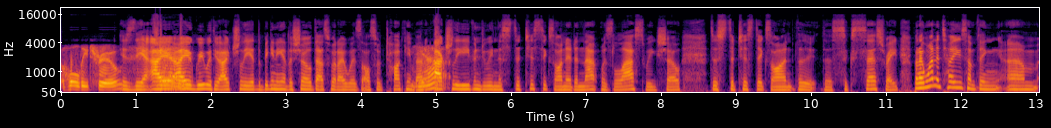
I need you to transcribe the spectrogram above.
wholly true. Is the I, I agree with you. Actually, at the beginning of the show, that's what I was also talking about. Yeah. Actually, even doing the statistics on it, and that was last week's show. The statistics on the the success rate. But I want to tell you something. Um,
